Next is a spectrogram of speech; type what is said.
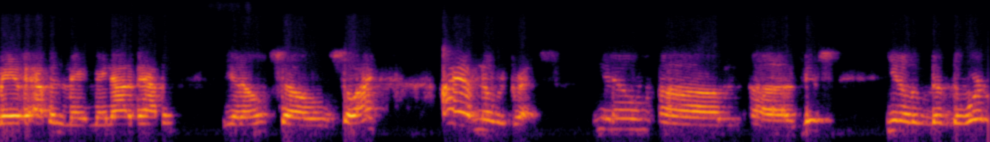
may have happened, may may not have happened. You know, so so I I have no regrets. You know, um, uh, this you know the, the work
